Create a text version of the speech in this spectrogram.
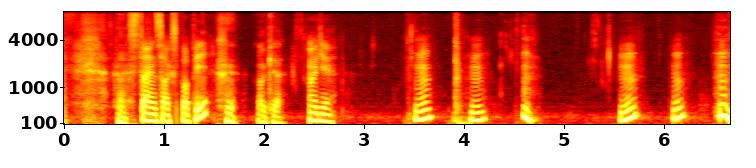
stein, saks, papir? Ok. Ok. Mm, mm, mm, mm, mm, mm.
